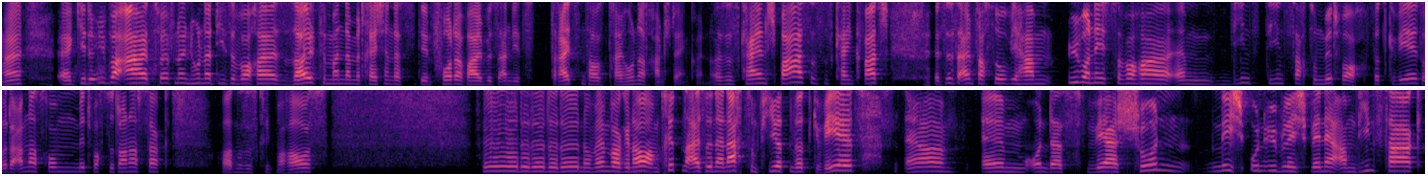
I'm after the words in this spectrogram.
Ne? Äh, geht er über A12900 diese Woche, sollte man damit rechnen, dass sie den vor der Wahl bis an die 13.300 ranstellen können. Das ist kein Spaß, das ist kein Quatsch. Es ist einfach so, wir haben übernächste Woche, ähm, Dienst, Dienstag zu Mittwoch wird gewählt oder andersrum, Mittwoch zu Donnerstag. Warten Sie, das kriegt man raus. November, genau, am 3., also in der Nacht zum 4. wird gewählt. Ja, ähm, und das wäre schon nicht unüblich, wenn er am Dienstag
